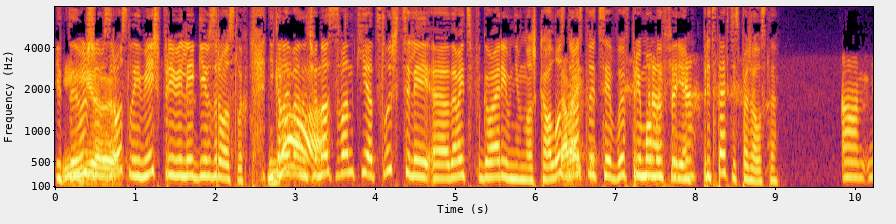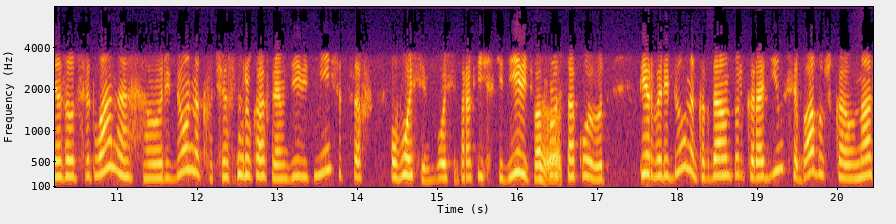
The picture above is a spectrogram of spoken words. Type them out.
И, и ты уже э, взрослый, имеешь привилегии взрослых. Николай да. Иванович, у нас звонки от слушателей. Э, давайте поговорим немножко. Алло, Давайте. здравствуйте, вы в прямом эфире. Представьтесь, пожалуйста. А, меня зовут Светлана, ребенок, сейчас на руках прям 9 месяцев, о, 8, 8, практически 9. Вопрос да. такой вот, первый ребенок, когда он только родился, бабушка у нас,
